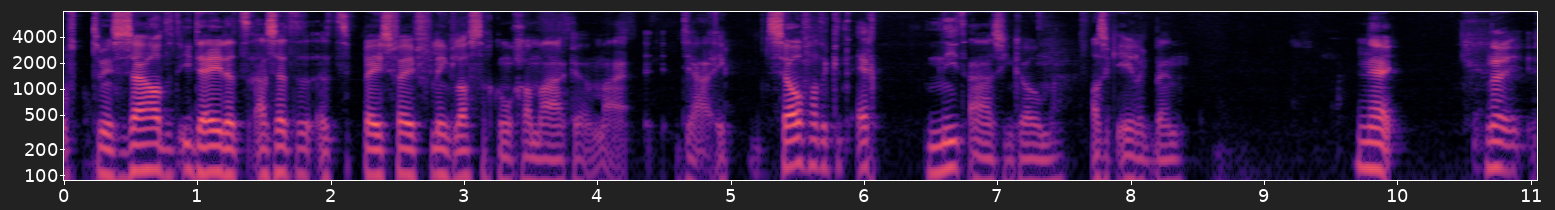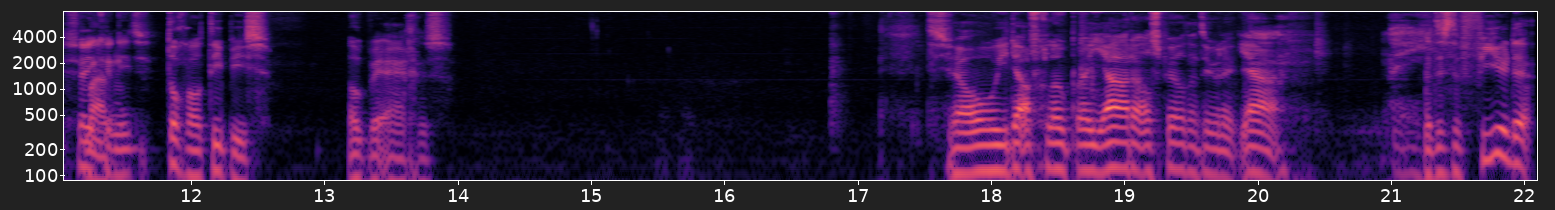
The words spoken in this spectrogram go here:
Of tenminste, zij had het idee dat AZ het- het PSV flink lastig kon gaan maken. Maar ja, ik, zelf had ik het echt niet aanzien komen. Als ik eerlijk ben. Nee. nee, zeker Maar- niet. Toch wel typisch. Ook weer ergens. Het is wel hoe je de afgelopen jaren al speelt natuurlijk. Ja. Nee. Het is de vierde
